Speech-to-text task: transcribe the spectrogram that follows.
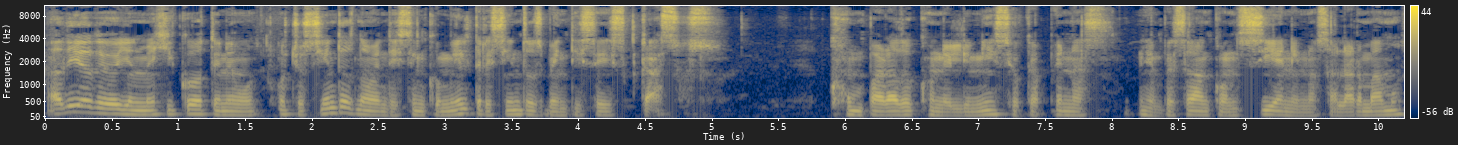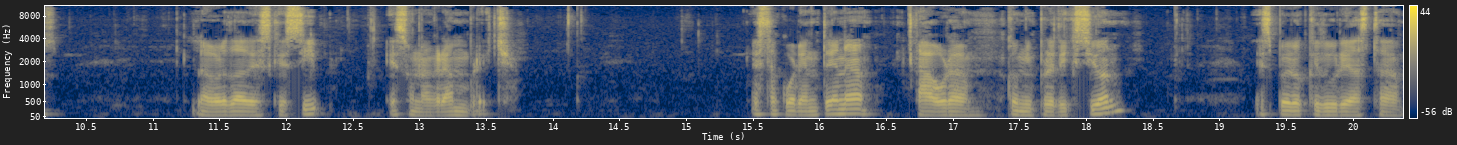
A día de hoy en México tenemos 895.326 casos. Comparado con el inicio que apenas empezaban con 100 y nos alarmamos, la verdad es que sí, es una gran brecha. Esta cuarentena, ahora con mi predicción, espero que dure hasta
